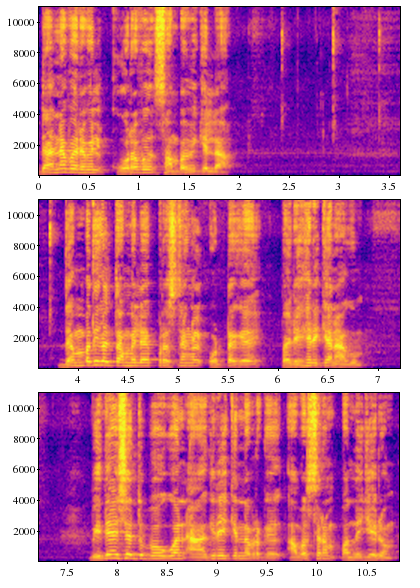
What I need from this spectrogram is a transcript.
ധനവരവിൽ കുറവ് സംഭവിക്കില്ല. ദമ്പതികൾ തമ്മിലെ പ്രശ്നങ്ങൾ ഒട്ടകെ പരിഹരിക്കാനാകും. വിദേശത്ത് പോകുവാൻ ആഗ്രഹിക്കുന്നവർക്ക് അവസരം വന്നു ചേരും.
